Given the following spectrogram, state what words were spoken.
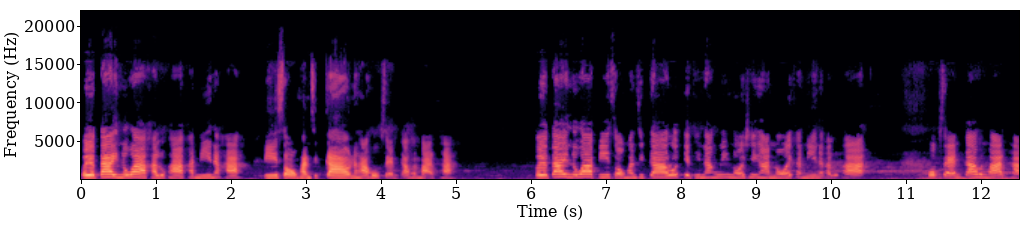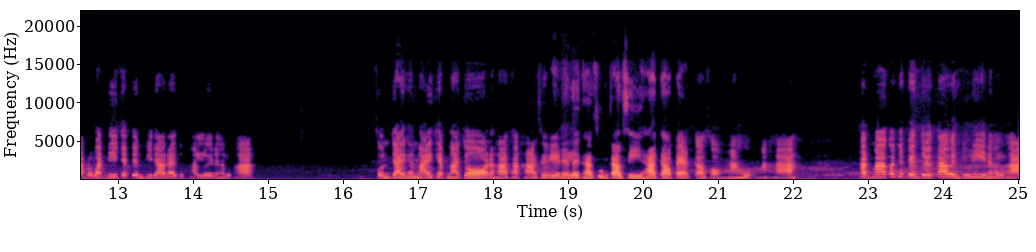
Toyota Innova ค่ะ ลูกค้าคันนี้นะคะ ปี 2019 นะคะ 6,900บาทค่ะ Toyota Innova ปี 2019 รถ7ที่นั่งวิ่งน้อยใช้งานน้อยคันนี้นะคะ ลูกค้า 6,900บาทค่ะ ประวัติดีจะเต็มฟรีดาวได้ทุกคันเลยนะคะลูกค้า สนใจคันไหนแคปหน้าจอนะคะทักหาเซลเอได้เลยค่ะ 0945989256 นะคะ ถัดมาก็จะเป็น Toyota Venturi นะคะลูกค้า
